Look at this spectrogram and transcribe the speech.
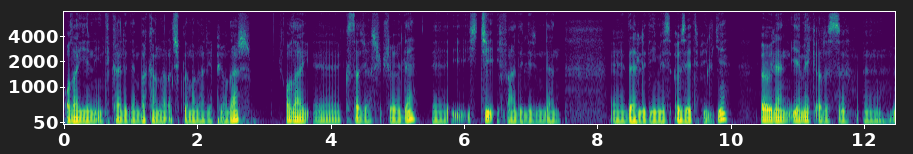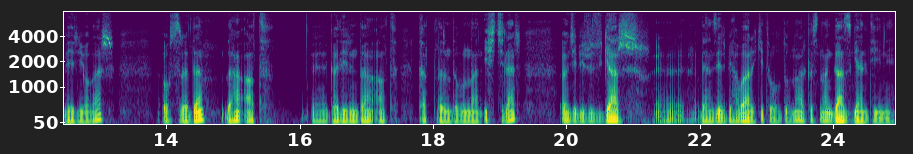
olay yerine intikal eden bakanlar açıklamalar yapıyorlar. Olay e, kısaca şöyle e, işçi ifadelerinden e, derlediğimiz özet bilgi. Öğlen yemek arası e, veriyorlar. O sırada daha alt e, galerinin daha alt katlarında bulunan işçiler önce bir rüzgar e, benzeri bir hava hareketi olduğunu arkasından gaz geldiğini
